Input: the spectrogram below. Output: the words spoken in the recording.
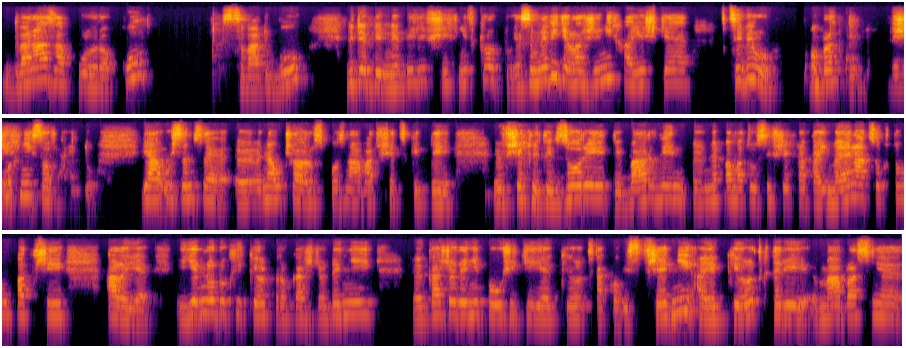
12 a půl roku svatbu, kde by nebyli všichni v kiltu. Já jsem neviděla ženicha ještě v civilu, v obleku. Všichni jsou v klidu. Já už jsem se e, naučila rozpoznávat všechny ty, všechny ty vzory, ty barvy, nepamatuju si všechna ta jména, co k tomu patří, ale je jednoduchý kilt pro každodenní. E, každodenní použití je kilt takový střední a je kilt, který má vlastně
